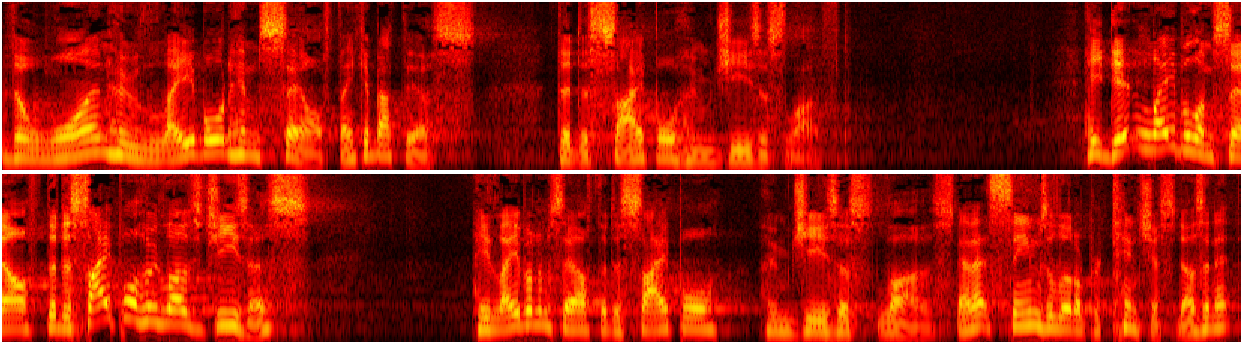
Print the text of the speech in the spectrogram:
The one who labeled himself, think about this, the disciple whom Jesus loved. He didn't label himself the disciple who loves Jesus. He labeled himself the disciple whom Jesus loves. Now that seems a little pretentious, doesn't it?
